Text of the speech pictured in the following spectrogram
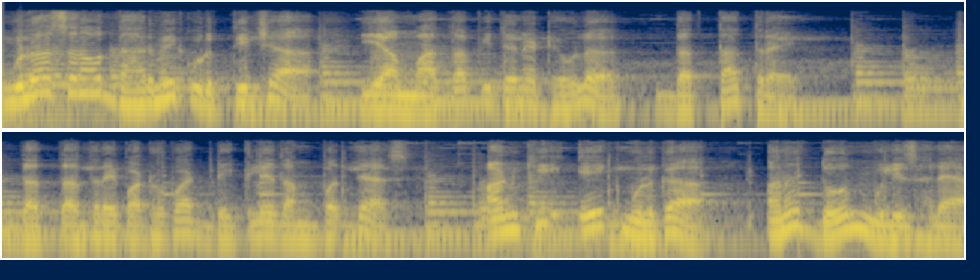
मुलाचं नाव धार्मिक वृत्तीच्या या माता पित्याने ठेवलं दत्तात्रय. दत्तात्रय पाठोपाठ डिकले दाम्पत्यास आणखी एक मुलगा अन दोन मुली झाल्या.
